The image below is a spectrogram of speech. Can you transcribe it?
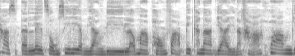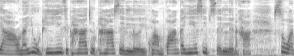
ถาดสแตนเลสทรงสี่เหลี่ยมอย่างดี แล้วมาพร้อมฝาปิดขนาดใหญ่นะคะ ความยาวนะอยู่ที่ 25.5 เซนเลย ความกว้างก็ 20 เซนเลยนะคะ ส่วน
